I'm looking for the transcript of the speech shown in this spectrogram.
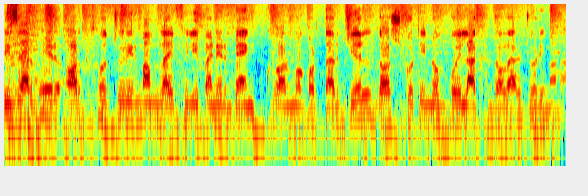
রিজার্ভের অর্থ চুরির মামলায় ফিলিপাইনের ব্যাংক কর্মকর্তার জেল, দশ কোটি নব্বই লাখ ডলার জরিমানা।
